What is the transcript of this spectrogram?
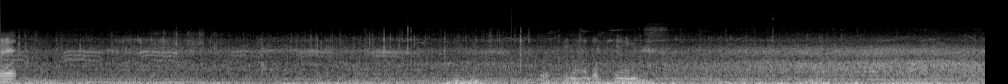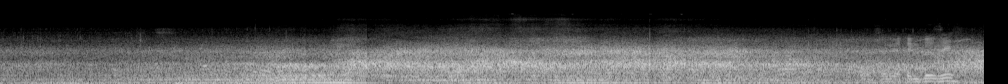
bit. Looking at the kinks. Getting busy.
